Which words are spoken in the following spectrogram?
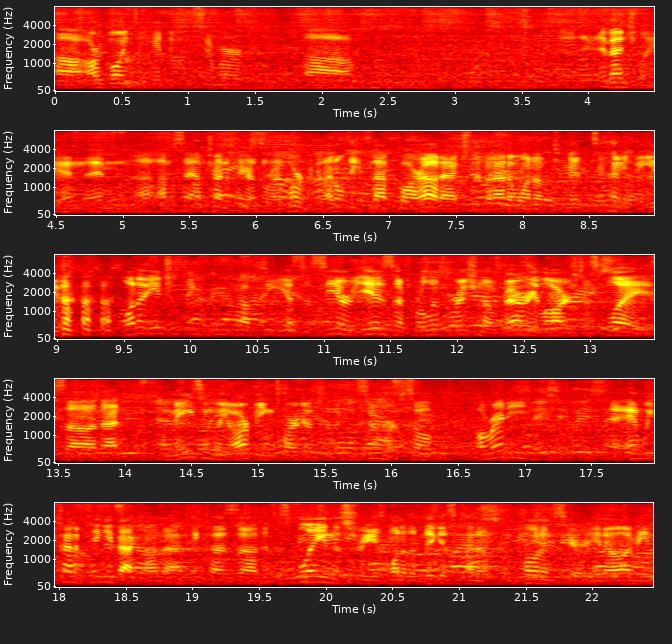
uh, are going to hit the consumer. Uh, Eventually, and, and I'm saying I'm trying to figure out the right word because I don't think it's that far out actually, but I don't want to commit to anything either. One of the interesting things about CES this year is a proliferation of very large displays uh, that amazingly are being targeted to the consumer. So already, and we kind of piggyback on that because uh, the display industry is one of the biggest kind of components here. You know, I mean,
